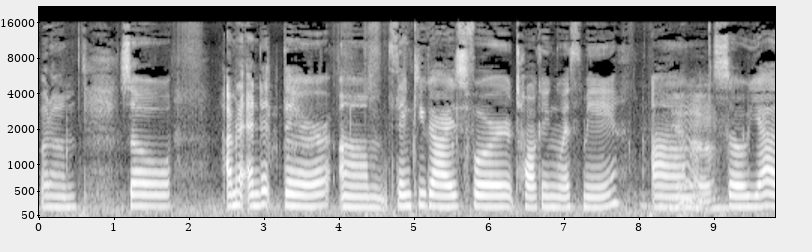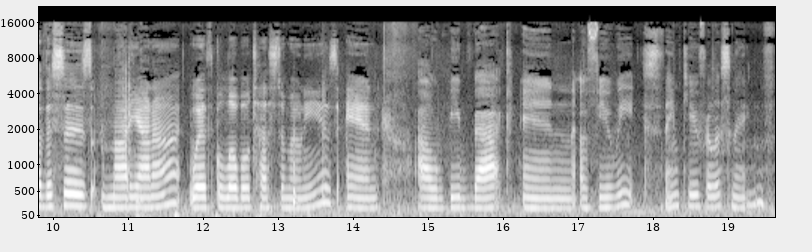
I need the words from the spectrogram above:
but um so i'm gonna end it there um thank you guys for talking with me um, yeah. So, yeah, this is Mariana with Global Testimonies, and I'll be back in a few weeks. Thank you for listening.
